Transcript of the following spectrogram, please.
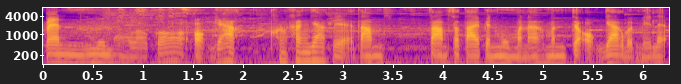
แปนมุมของเราก็ออกยากค่อนข้างยากเลยอะตามตามสไตล์เป็นมุมอะนะมันจะออกยากแบบนี้แหละ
